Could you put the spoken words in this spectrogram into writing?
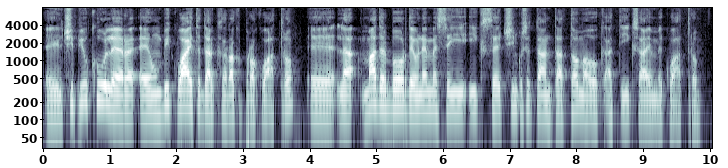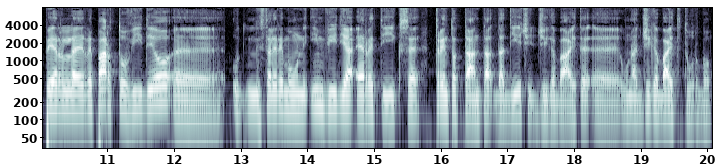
Eh, il CPU cooler è un Be Quiet Dark Rock Pro 4. Eh, la motherboard è un MSI X570 Tomahawk ATX AM4 per il reparto video eh, installeremo un Nvidia RTX 3080 da 10 GB, eh, una Gigabyte Turbo.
